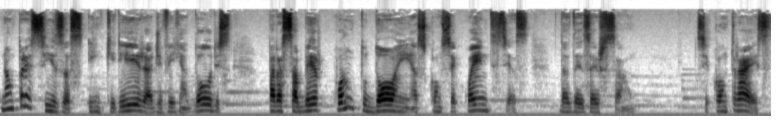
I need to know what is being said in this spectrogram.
não precisas inquirir adivinhadores para saber quanto doem as consequências da deserção. Se contrais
